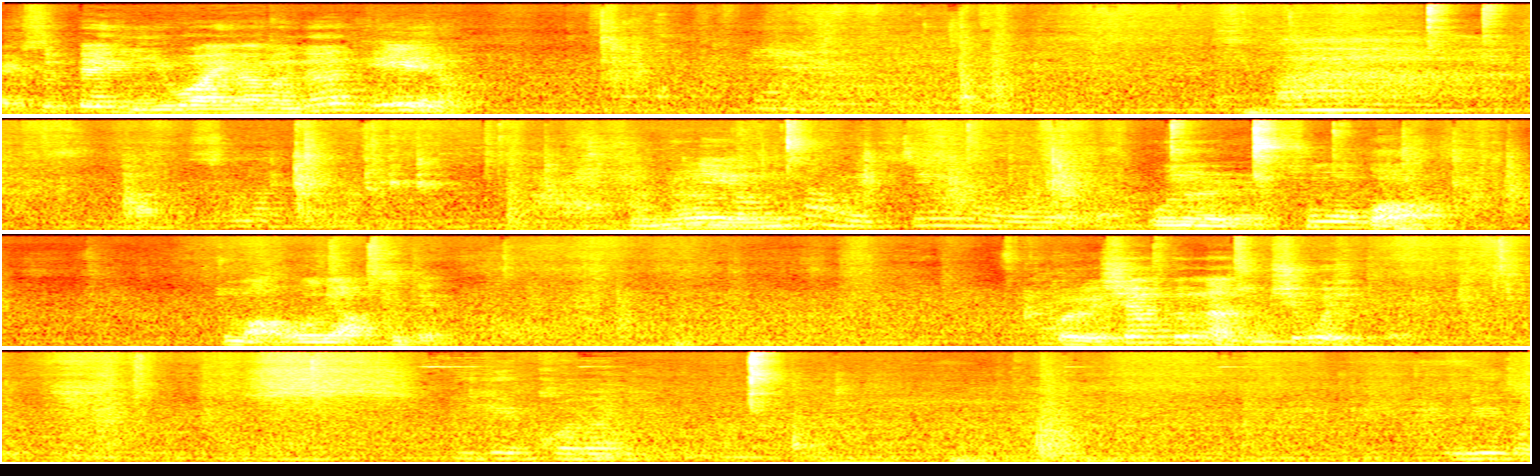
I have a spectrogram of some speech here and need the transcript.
x 빼기 2y 하면은 1 아. 근데 그러면 영상 왜 찍는 거예요? 오늘 승호가 좀 아- 어디 아프대. 그리고 시험 끝나 좀 쉬고 싶대 이게 권한이구나. 이렇게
